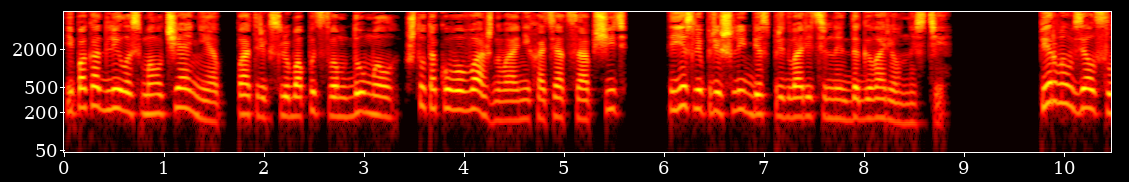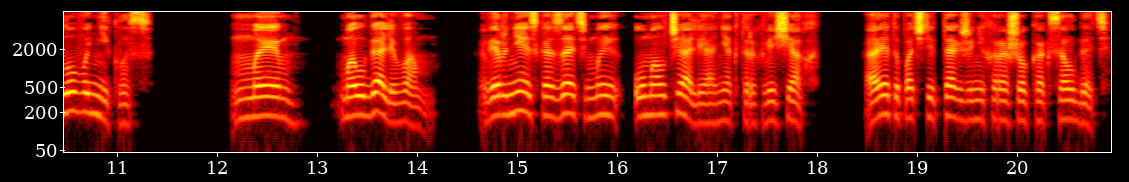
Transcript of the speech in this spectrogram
и пока длилось молчание, Патрик с любопытством думал, что такого важного они хотят сообщить, если пришли без предварительной договоренности. Первым взял слово Никлас. «Мы... мы лгали вам. Вернее сказать, мы умолчали о некоторых вещах, а это почти так же нехорошо, как солгать».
